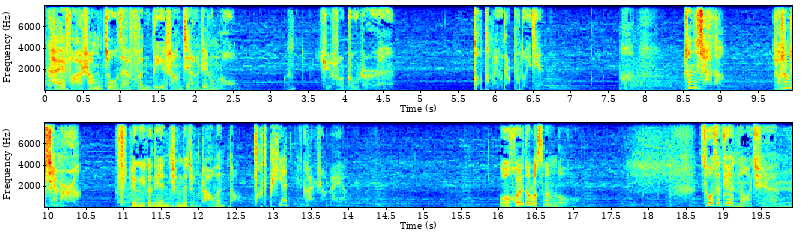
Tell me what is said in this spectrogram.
开发商就在坟地上建了这栋楼。据说住这儿人都他妈有点不对劲。真的假的？有这么邪门啊？”另一个年轻的警察问道：“他骗你干什么呀？”我回到了三楼，坐在电脑前，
